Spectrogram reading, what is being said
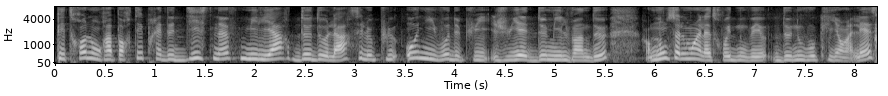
pétrole ont rapporté près de 19 milliards de dollars. C'est le plus haut niveau depuis juillet 2022. non seulement elle a trouvé de, nouveaux, clients à l'Est,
